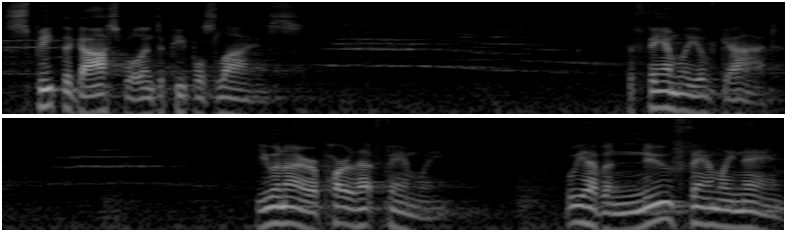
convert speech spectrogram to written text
speak the gospel into people's lives. The family of God. You and I are a part of that family. We have a new family name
